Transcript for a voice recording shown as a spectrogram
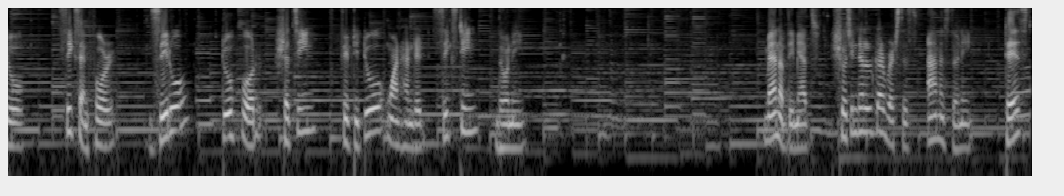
2, 6 and 4, 0, 2 4 Sachin 52, 116 Dhoni. Man of the match Sachin Tendulkar vs MS Dhoni. Test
